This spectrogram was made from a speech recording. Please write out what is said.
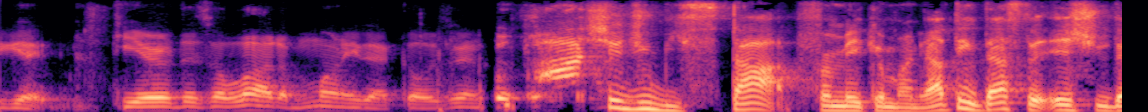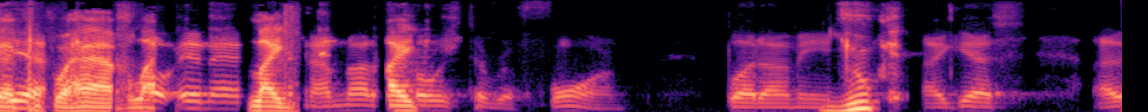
you get gear. There's a lot of money that goes in. But why should you be stopped from making money? I think that's the issue that yeah. people have. Like, oh, and, and, like I'm not like, opposed to reform, but I mean, you can, I guess I,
